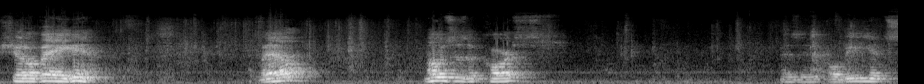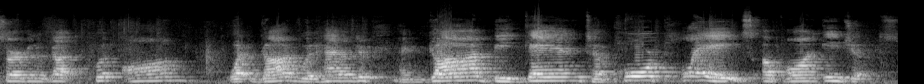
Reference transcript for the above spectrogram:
should obey him? Well, Moses, of course, as an obedient servant of God, put on what God would have him do. And God began to pour plagues upon Egypt.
